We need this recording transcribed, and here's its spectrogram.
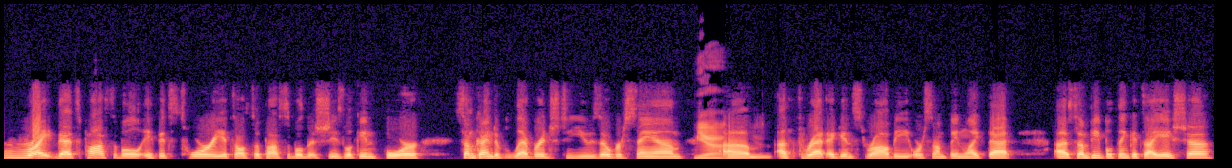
Right, that's possible. If it's Tori, it's also possible that she's looking for some kind of leverage to use over Sam, Yeah. um, a threat against Robbie, or something like that. Uh, some people think it's Aisha.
